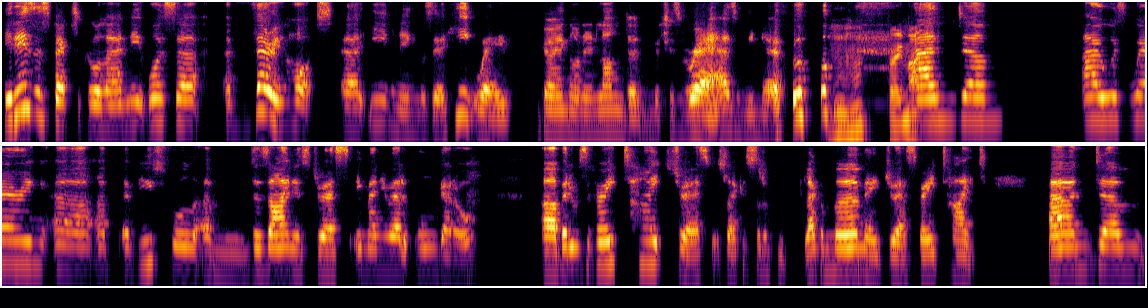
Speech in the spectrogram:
It is a spectacle, and it was a, a very hot uh, evening. It was a heat wave going on in London, which is rare, as we know. mm-hmm, very much. And um, I was wearing uh, a, a, beautiful um, designer's dress, Emmanuel Ungaro, uh, but it was a very tight dress. which was like a sort of like a mermaid dress, very tight. And um,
